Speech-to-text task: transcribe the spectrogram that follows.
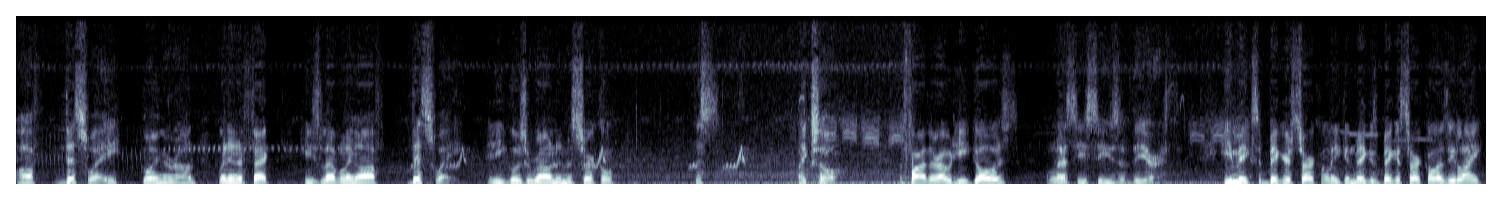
off this way, going around, when in effect he's leveling off this way, and he goes around in a circle, this, like so. The farther out he goes, the less he sees of the Earth. He makes a bigger circle, he can make as big a circle as he likes,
